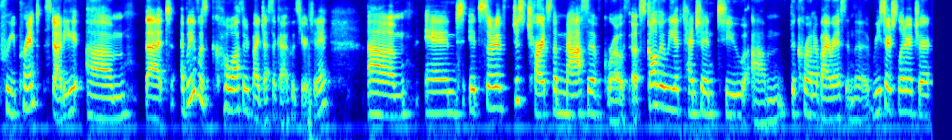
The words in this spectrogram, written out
preprint study um, that I believe was co-authored by Jessica, who's here today. Um, and it sort of just charts the massive growth of scholarly attention to um, the coronavirus in the research literature,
